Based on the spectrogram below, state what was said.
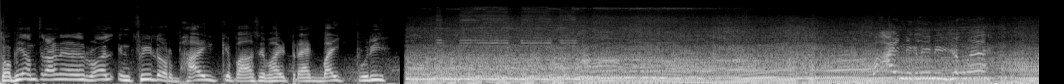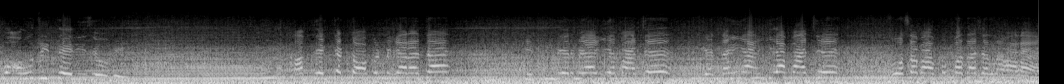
तो अभी हम चलाने रहे हैं रॉयल इनफील्ड और भाई के पास है भाई ट्रैक बाइक पूरी। भाई निकली इनिशियल में। बहुत ही तेज़ी से होगी। अब देखते हैं टॉप एंड में क्या रहता है। कितनी देर में आएगी अपाचे या नहीं आएगी अपाचे वो सब आपको पता चलने वाला है।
